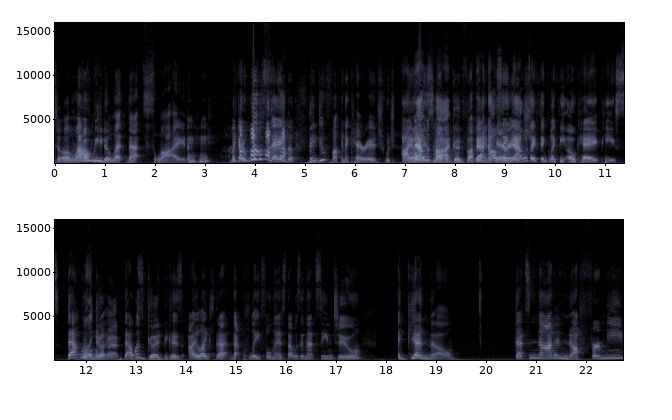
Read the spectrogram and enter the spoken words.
to allow me to let that slide. Mm-hmm. Like I will say the they do fuck in a carriage, which I that always was love hot. a good fucking that, in a I'll carriage. say that was, I think, like the okay piece. that was for a good. bit. That was good because I liked that that playfulness that was in that scene too. Again though, that's not enough for me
